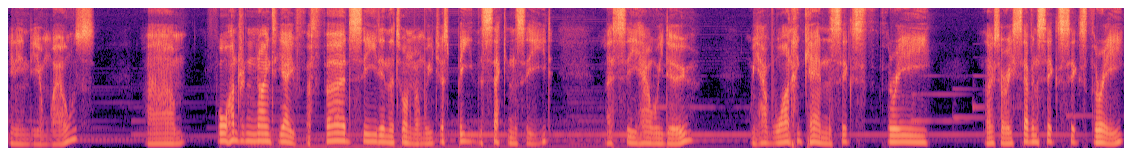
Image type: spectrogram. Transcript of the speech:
in Indian Wells. Um, 498th, the third seed in the tournament. We just beat the second seed. Let's see how we do. We have won again, 6 3. No, sorry, 7 6 6 3.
